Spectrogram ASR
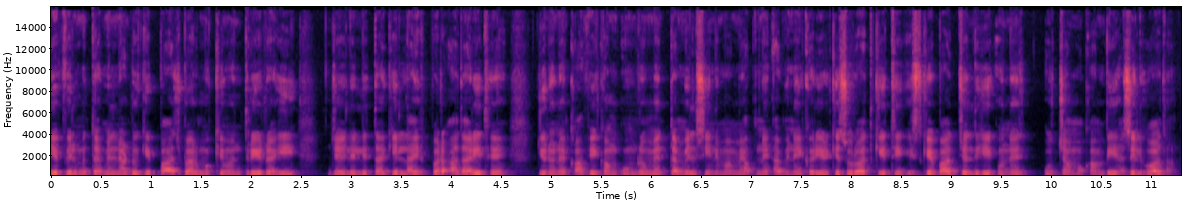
ये फ़िल्म तमिलनाडु की पाँच बार मुख्यमंत्री रही, जयललिता की लाइफ पर आधारित है, जिन्होंने काफ़ी कम उम्र में तमिल सिनेमा में अपने अभिनय करियर की शुरुआत की थी। इसके बाद जल्द ही उन्हें ऊँचा मुकाम भी हासिल हुआ था।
